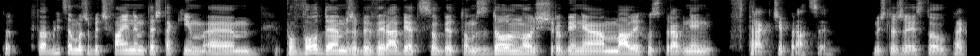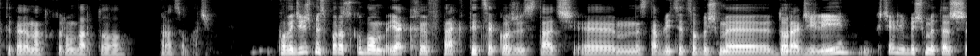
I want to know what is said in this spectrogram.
to, ta tablica może być fajnym też takim powodem, żeby wyrabiać sobie tą zdolność robienia małych usprawnień w trakcie pracy myślę, że jest to praktyka, nad którą warto pracować. Powiedzieliśmy sporo z Kubą, jak w praktyce korzystać z tablicy, co byśmy doradzili. Chcielibyśmy też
